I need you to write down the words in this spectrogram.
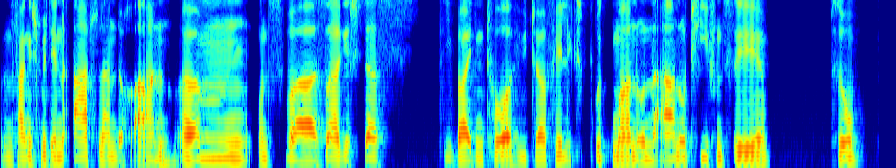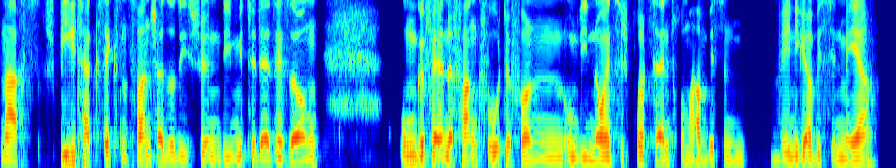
Dann fange ich mit den Adlern doch an. Ähm, und zwar sage ich, dass die beiden Torhüter Felix Brückmann und Arno Tiefensee so nach Spieltag 26, also die schön die Mitte der Saison, ungefähr eine Fangquote von um die 90 Prozent rum haben, bisschen weniger, bisschen mehr,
